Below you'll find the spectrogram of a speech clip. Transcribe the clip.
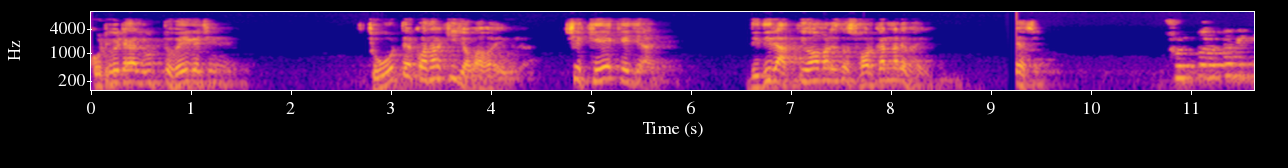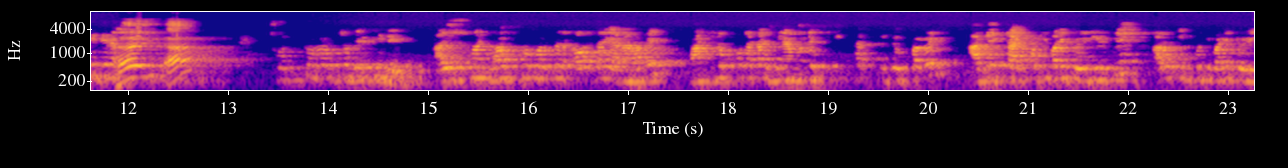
কোটি কোটি টাকা লুট তো হয়ে গেছে। চোরদের কথার কি জবাব হয় এগুলো? সে কে কে জানে? দিদির আত্মীয় হওয়া মানে তো সরকার না রে ভাই। ঠিক আছে? এই হ্যাঁ? ব্যক্তিদের আয়ুষ্মান ভারত প্রকল্পের আওতায় আনা হবে। পাঁচ লক্ষ টাকার বিনামূল্যে চিকিৎসার সুযোগ পাবে। আগে চার কোটি বাড়ি তৈরি হয়েছে আরও তিন কোটি বাড়ি তৈরি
